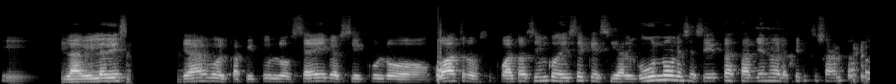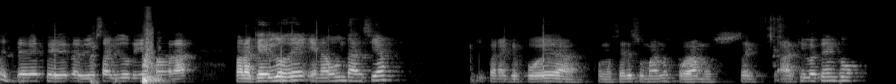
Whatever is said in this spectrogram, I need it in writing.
Y la Biblia dice, Santiago, el capítulo 6, versículo 4, 4 al 5, dice que si alguno necesita estar lleno del Espíritu Santo, pues debe pedirle a Dios sabiduría para, para que Él lo dé en abundancia y para que pueda, como seres humanos, podamos. Aquí lo tengo.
